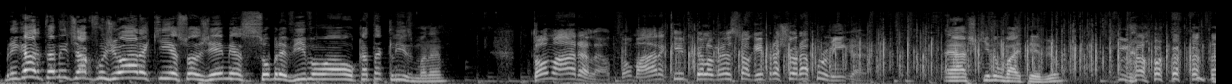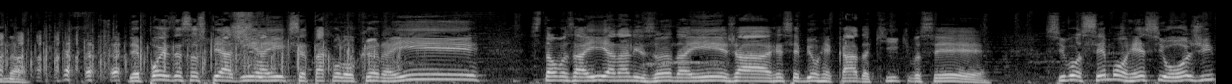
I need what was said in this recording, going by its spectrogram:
Obrigado também, Thiago Fujiwara, que as suas gêmeas sobrevivam ao cataclisma, né? Tomara, Léo. Tomara que pelo menos tenha alguém pra chorar por mim, cara. É, acho que não vai ter, viu? Não. Depois dessas piadinhas aí que você tá colocando aí, estamos aí analisando aí, já recebi um recado aqui que você se você morresse hoje,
